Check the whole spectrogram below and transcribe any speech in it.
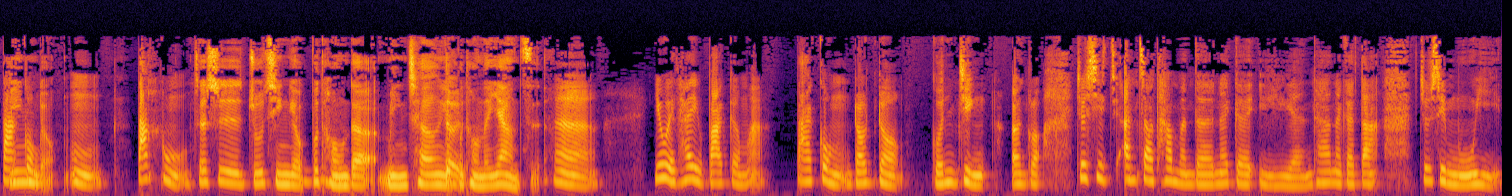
大贡，嗯，大贡，这是竹琴有不同的名称，有不同的样子，嗯，因为它有八个嘛，大贡、东东。滚井，嗯，个就是按照他们的那个语言，他那个大就是母语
